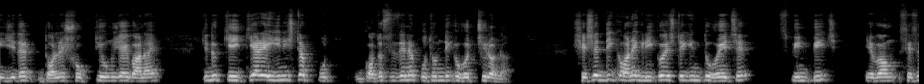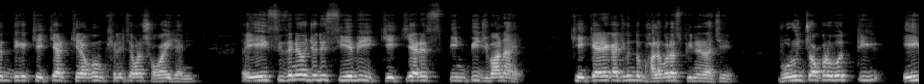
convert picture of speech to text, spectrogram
নিজেদের দলের শক্তি অনুযায়ী বানায়। কিন্তু কে কে আর এই জিনিসটা গত সিজনে প্রথম দিকে হচ্ছিল না। শেষের দিকে অনেক রিকোয়েস্টে কিন্তু হয়েছে স্পিন পিচ এবং শেষের দিকে কে কে আর কীরকম খেলেছে আমরা সবাই জানি। তাই এই সিজনেও যদি সিএবি কেকেআরের স্পিন পিচ বানায় কেকেআরের কাছে কিন্তু ভালো ভালো স্পিনার আছে। বরুণ চক্রবর্তী এই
